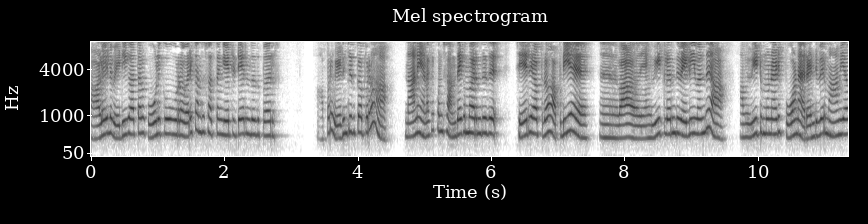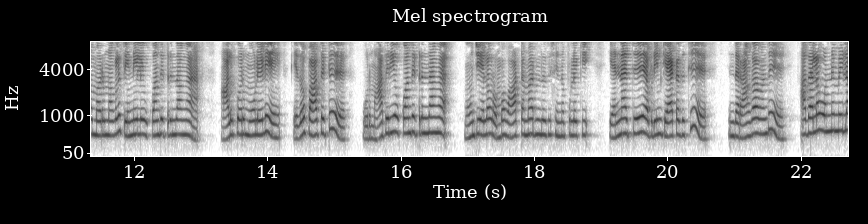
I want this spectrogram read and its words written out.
காலையில வெடி காத்தால் கோழி கூவுற வரைக்கும் அந்த சத்தம் கேட்டுட்டே இருந்தது பாரு அப்புறம் வெடிஞ்சதுக்கு அப்புறம் நானும் எனக்கு கொஞ்சம் சந்தேகமா இருந்தது சரி அப்புறம் அப்படியே அஹ், வா எங்க வீட்ல இருந்து வெளியே வந்து அ- அவ வீட்டு முன்னாடி போனேன் ரெண்டு பேரும் மாமியா மருமகளும் தென்னையில உட்காந்துட்டு இருந்தாங்க ஆளுக்கு ஒரு மூலையில ஏதோ பார்த்துட்டு ஒரு மாதிரியே உட்காந்துட்டு இருந்தாங்க மூஞ்சியெல்லாம் ரொம்ப வாட்டமா இருந்தது சின்ன பிள்ளைக்கு. என்னாச்சு? அப்படின்னு கேட்டதுக்கு இந்த ரங்கா வந்து அதெல்லாம் ஒண்ணுமில்ல.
